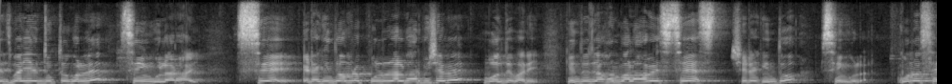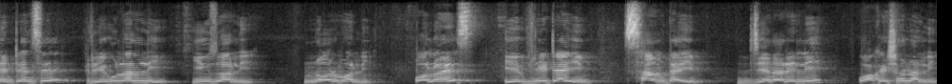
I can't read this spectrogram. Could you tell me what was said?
এস বাই এর যুক্ত করলে সিঙ্গুলার হয়। সে, এটা কিন্তু আমরা প্লুরাল ভার্ব হিসেবে বলতে পারি। কিন্তু যখন বলা হবে শেষ, সেটা কিন্তু সিঙ্গুলার কোনো সেন্টেন্সে regularly usually normally always every time some time generally occasionally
